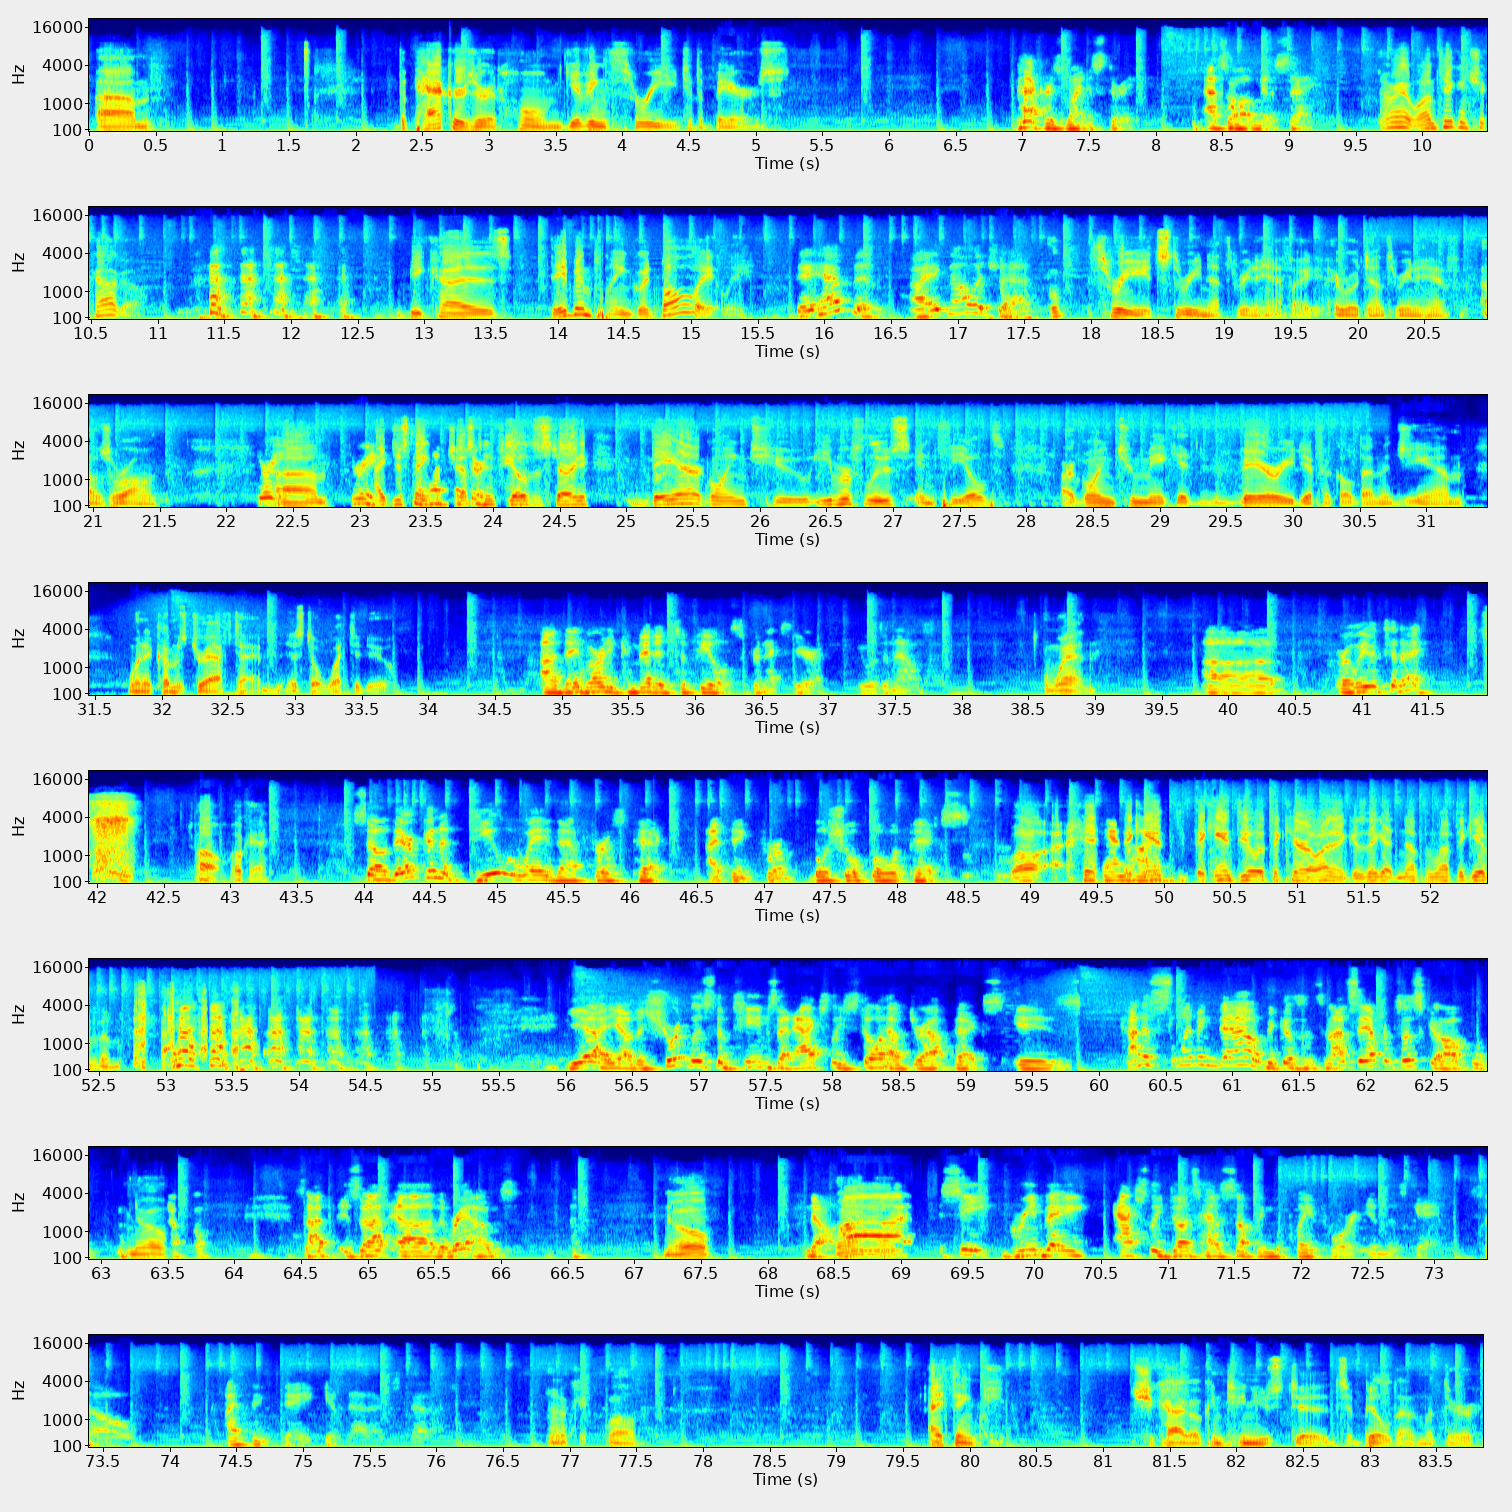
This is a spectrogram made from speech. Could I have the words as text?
Um, the Packers are at home, giving three to the Bears. Packers minus three. That's all I'm going to say. All right. Well, I'm taking Chicago because they've been playing good ball lately. They have been. I acknowledge that. Oh, three. It's three, not three and a half. I, I wrote down three and a half. I was wrong. Three. Um, three. I just think Justin Fields is starting. They are going to Eberflus and Fields are going to make it very difficult on the GM when it comes draft time as to what to do. Uh, they've already committed to Fields for next year. It was announced. When? uh, earlier today. Oh, okay. So they're going to deal away that first pick, I think, for a bushel full of picks. Well, they can't they can't deal with the Carolina because they got nothing left to give them. yeah, yeah. The short list of teams that actually still have draft picks is kind of slimming down because it's not San Francisco. No, it's not. It's not uh, the Rams. No. No. Oh, uh, no see, Green Bay actually does have something to play for in this game. So I think they give that extra. That Okay. Well, I think Chicago continues to, to build on what they're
